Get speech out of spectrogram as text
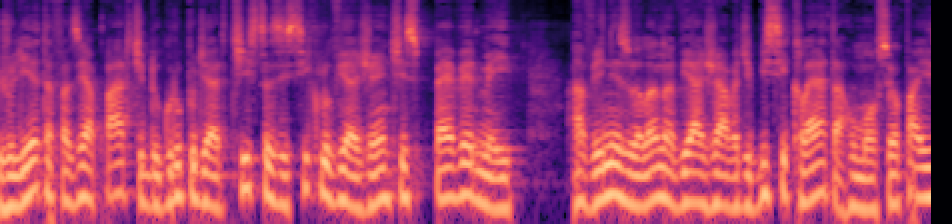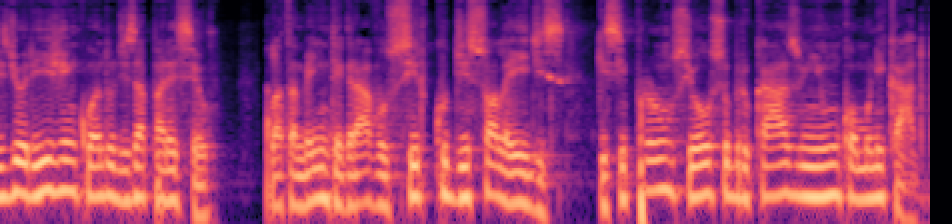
Julieta fazia parte do grupo de artistas e cicloviajantes Pé Vermelho. A venezuelana viajava de bicicleta rumo ao seu país de origem quando desapareceu. Ela também integrava o Circo de Soleides, que se pronunciou sobre o caso em um comunicado.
